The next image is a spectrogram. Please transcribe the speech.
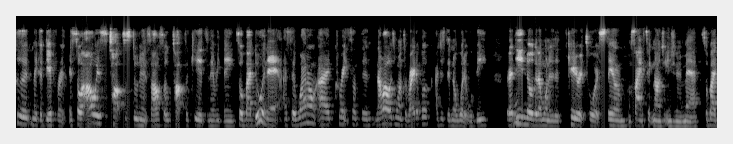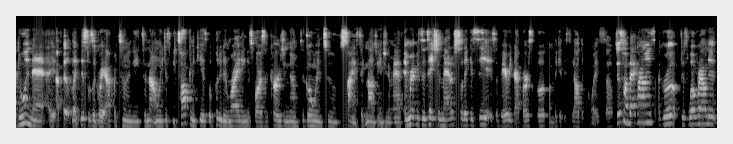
could make a difference. And so I always talk to students. I also talk to kids and everything. So by doing that, I said, why don't I create something? And I've always wanted to write a book. I just didn't know what it would be. But I did know that I wanted to cater it towards STEM, science, technology, engineering, math. So by doing that, I, I felt like this was a great opportunity to not only just be talking to kids, but put it in writing as far as encouraging them to go into science, technology, engineering, math. And representation matters so they can see it. It's a very diverse book. Um, they get to see all different ways. So just my background is I grew up just well-rounded,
